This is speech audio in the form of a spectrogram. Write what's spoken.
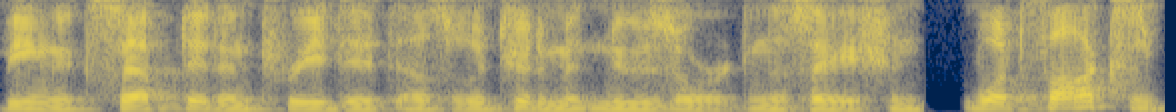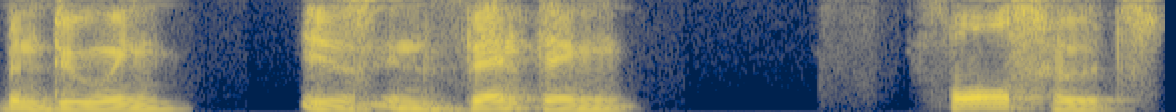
being accepted and treated as a legitimate news organization. What Fox has been doing is inventing falsehoods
